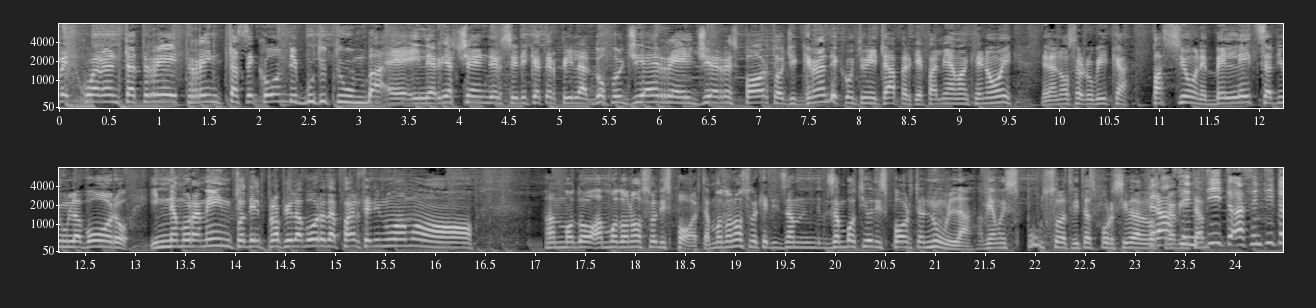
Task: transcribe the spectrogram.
19.43, 30 secondi, Bututumba è il riaccendersi di Caterpillar dopo il GR e il GR Sport. Oggi grande continuità perché parliamo anche noi nella nostra rubrica Passione, bellezza di un lavoro, innamoramento del proprio lavoro da parte di un uomo a modo, a modo, nostro di sport, a modo nostro perché di Zam, Zambotti io di sport nulla, abbiamo espulso l'attività sportiva dalla Però nostra vita. Sentito, ha sentito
